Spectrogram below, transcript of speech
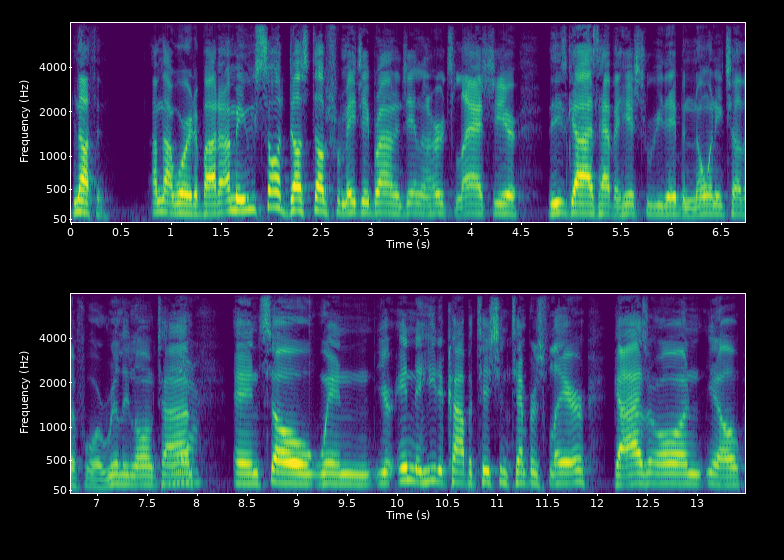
Nothing. I'm not worried about it. I mean, we saw dust ups from AJ Brown and Jalen Hurts last year. These guys have a history. They've been knowing each other for a really long time. Yeah. And so when you're in the heat of competition, tempers flare. Guys are on, you know,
